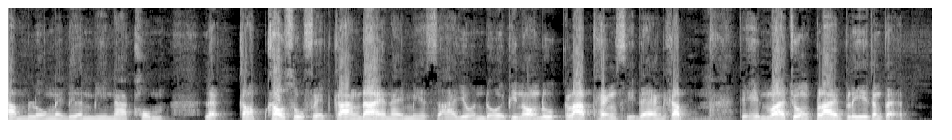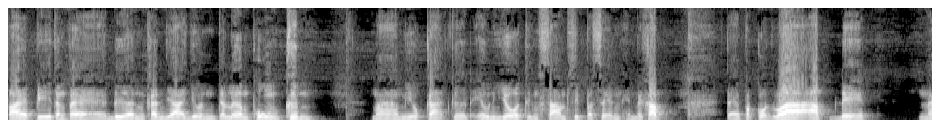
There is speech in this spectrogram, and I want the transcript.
ต่ำลงในเดือนมีนาคม และกลับเข้าสู่เฟสกลางได้ในเมษายนโดยพี่น้องดูกราฟแท่งสีแดงนะครับ จะเห็นว่าช่วงปลายปีตั้งแต่ปลายปีตั้งแต่เดือนกันยายนจะเริ่มพุ่งขึ้น มามีโอกาสเกิดเอลนิโยถึง 30%เห็นไหมครับ แต่ปรากฏว่าอัปเดตใน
